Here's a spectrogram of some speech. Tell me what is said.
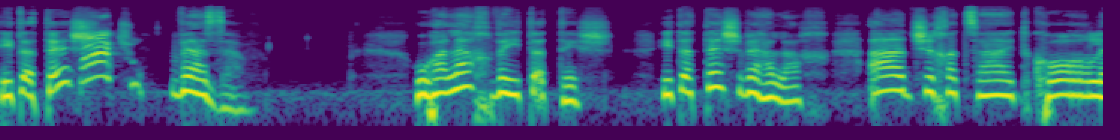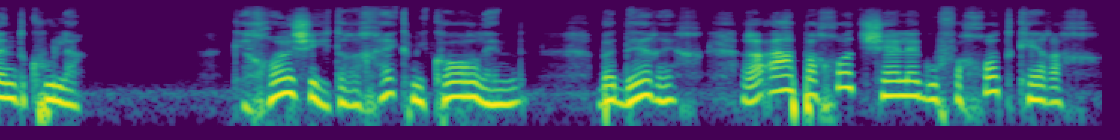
התעטש ועזב. הוא הלך והתעטש, התעטש והלך, עד שחצה את קורלנד כולה. ככל שהתרחק מקורלנד, בדרך ראה פחות שלג ופחות קרח,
